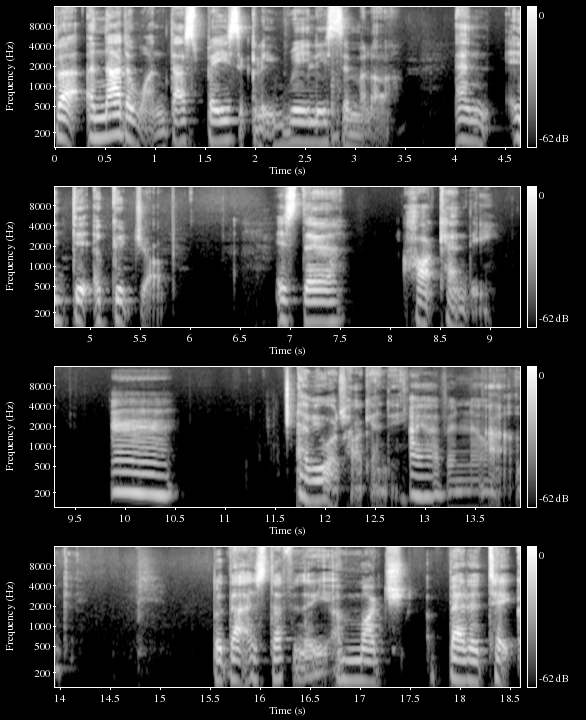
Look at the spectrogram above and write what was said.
but another one that's basically really similar and it did a good job is the Hard Candy. Mm. Have you watched Hard Candy? I haven't no. Ah, okay. But that is definitely a much better take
